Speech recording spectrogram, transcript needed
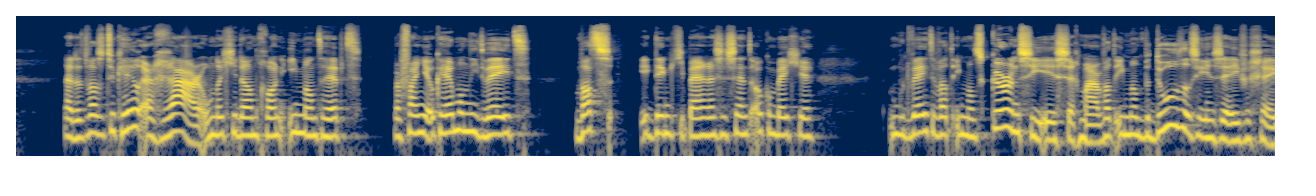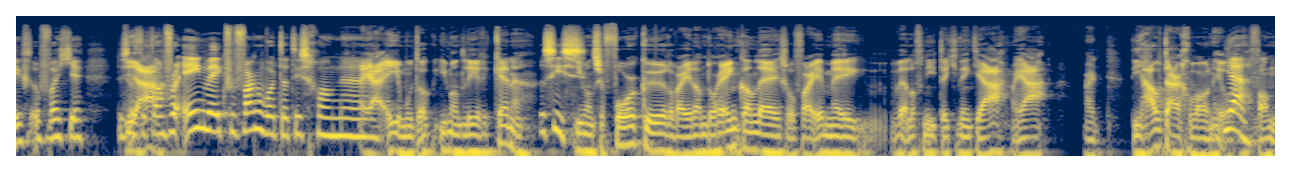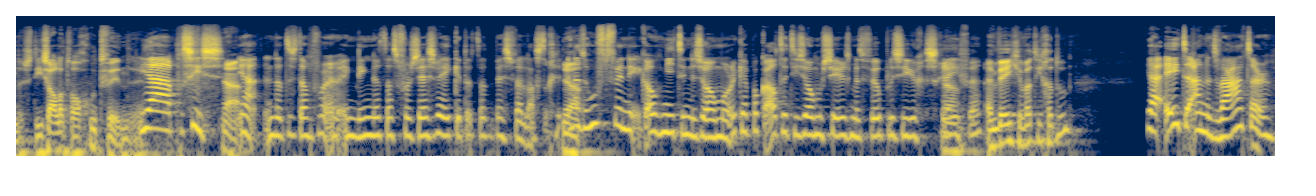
Nou, dat was natuurlijk heel erg raar, omdat je dan gewoon iemand hebt waarvan je ook helemaal niet weet wat. Ik denk dat je bij een recensent ook een beetje moet weten wat iemands currency is, zeg maar. Wat iemand bedoelt als hij een 7 geeft. Of wat je. Dus dat Ja. het dan voor één week vervangen wordt, dat is gewoon. eh, Nou ja, en je moet ook iemand leren kennen. precies. Iemand zijn voorkeuren waar je dan doorheen kan lezen. Of waar je mee wel of niet dat je denkt, ja, maar ja. Maar die houdt daar gewoon heel Ja. erg van. Dus die zal het wel goed vinden. Ja, precies. Ja. Ja. en dat is dan voor. Ik denk dat dat voor zes weken dat dat best wel lastig is. Ja. En dat hoeft, vind ik, ook niet in de zomer. Ik heb ook altijd die zomerseries met veel plezier Ja. geschreven. Ja, En weet je wat hij gaat doen? eten aan het water.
